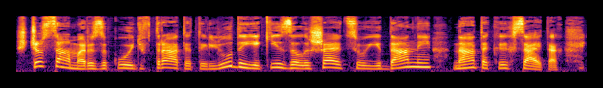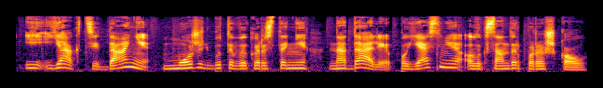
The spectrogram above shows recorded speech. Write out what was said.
Що саме ризикують втратити люди, які залишають свої дані на таких сайтах, і як ці дані можуть бути використані надалі, пояснює Олександр Порошков.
